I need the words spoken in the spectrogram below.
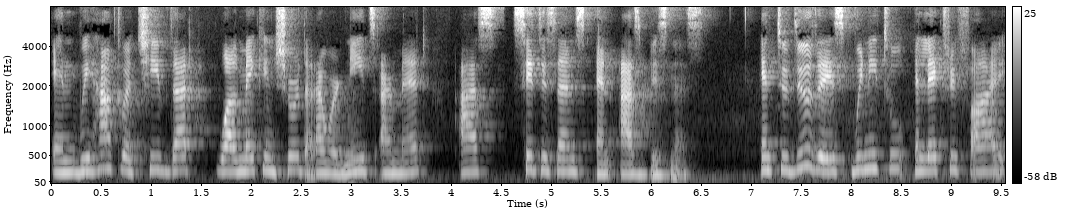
and we have to achieve that while making sure that our needs are met as citizens and as business. And to do this, we need to electrify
